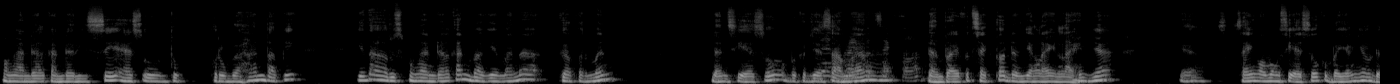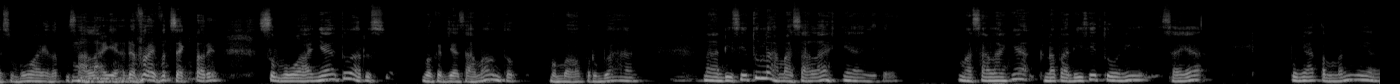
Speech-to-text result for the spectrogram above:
mengandalkan dari CSO untuk perubahan, tapi kita harus mengandalkan bagaimana government dan CSO bekerja Dan sama private sector. dan private sector dan yang lain-lainnya ya saya ngomong CSO kebayangnya udah semua ya tapi salah ya ada private sector ya. Semuanya itu harus bekerja sama untuk membawa perubahan. Nah di situlah masalahnya gitu. Masalahnya kenapa di situ? Nih saya punya temen yang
